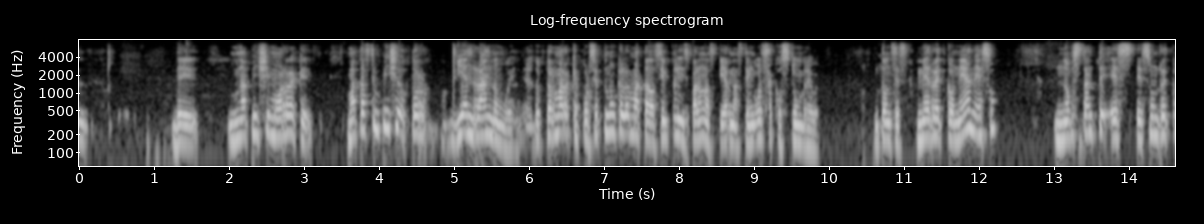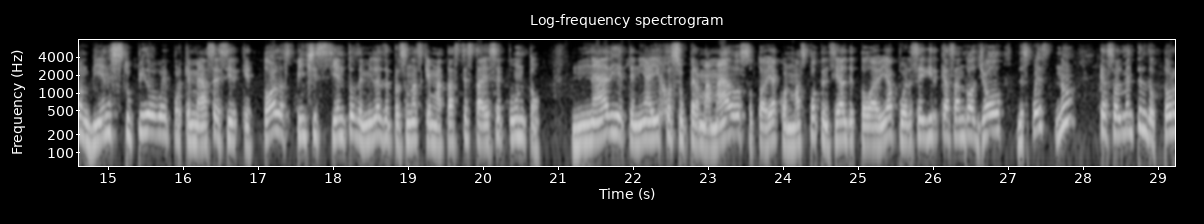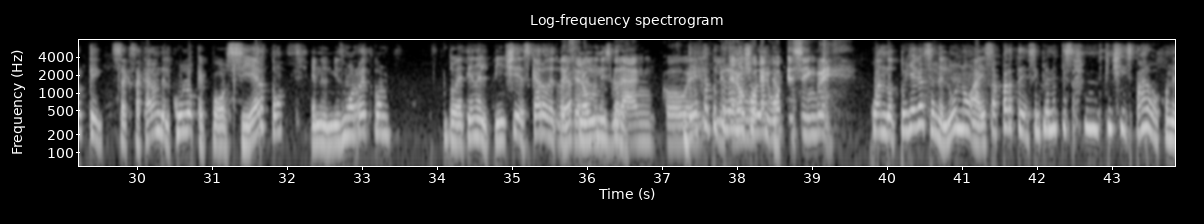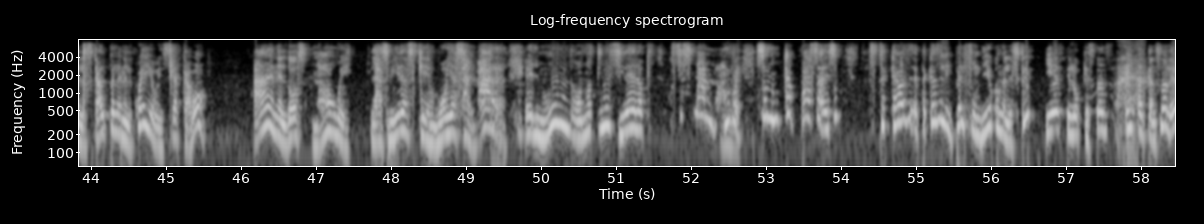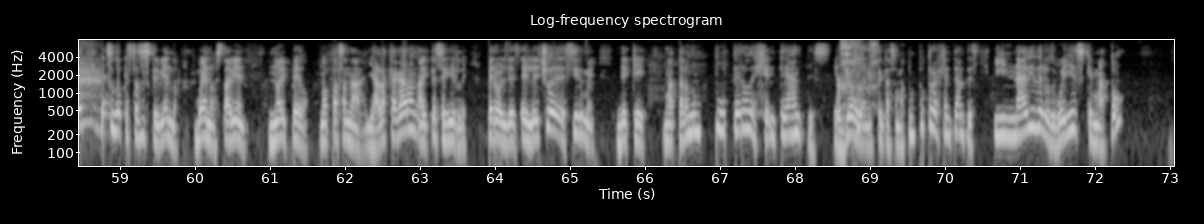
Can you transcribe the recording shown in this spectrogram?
de una pinche morra que mataste un pinche doctor bien random, güey. El doctor Marra, que por cierto nunca lo he matado, siempre le disparan las piernas, tengo esa costumbre, güey. Entonces, me retconean eso. No obstante, es, es un retcon bien estúpido, güey, porque me hace decir que todas las pinches cientos de miles de personas que mataste hasta ese punto nadie tenía hijos super mamados o todavía con más potencial de todavía poder seguir cazando al Joel. Después, no. Casualmente el doctor que sacaron del culo, que por cierto, en el mismo Redcon todavía tiene el pinche descaro de todavía ponerle una historia. Deja tú que le Cuando tú llegas en el 1 a esa parte, simplemente es un pinche disparo con el scalpel en el cuello y se acabó. Ah, en el 2, no, güey las vidas que voy a salvar, el mundo, no tienes idea de lo que... Es mamón, güey, eso nunca pasa, eso te acabas, te acabas de limpiar el fundillo con el script y, es, lo que estás alcanzando a leer, eso es lo que estás escribiendo. Bueno, está bien, no hay pedo, no pasa nada, ya la cagaron, hay que seguirle. Pero el, el hecho de decirme de que mataron un putero de gente antes, el Joe en este caso, mató un putero de gente antes y nadie de los güeyes que mató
